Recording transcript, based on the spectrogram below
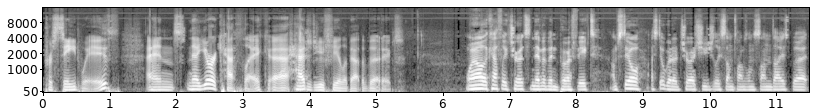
proceed with. And now you're a Catholic. Uh, how did you feel about the verdict? Well, the Catholic Church's never been perfect. I'm still, I still go to church usually sometimes on Sundays, but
